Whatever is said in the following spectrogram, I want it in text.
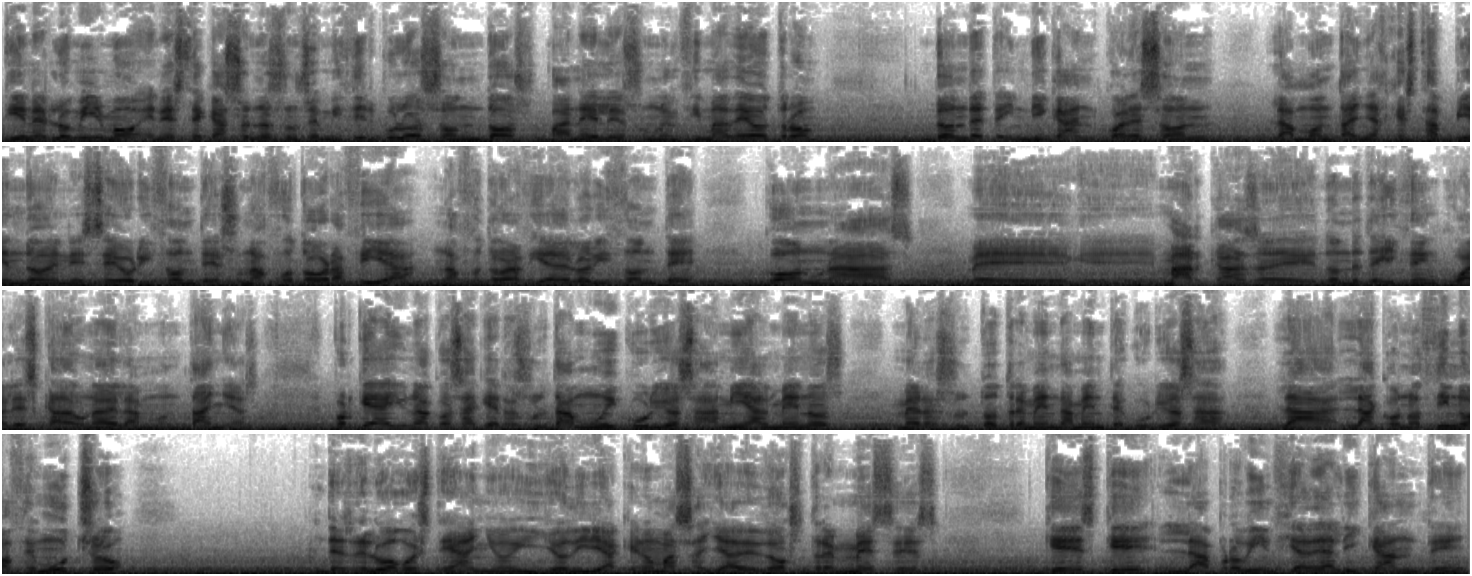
tienes lo mismo, en este caso no es un semicírculo, son dos paneles uno encima de otro, donde te indican cuáles son las montañas que estás viendo en ese horizonte. Es una fotografía, una fotografía del horizonte con unas eh, eh, marcas eh, donde te dicen cuál es cada una de las montañas. Porque hay una cosa que resulta muy curiosa, a mí al menos me resultó tremendamente curiosa. La, la conocí no hace mucho, desde luego este año, y yo diría que no más allá de dos, tres meses, que es que la provincia de Alicante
